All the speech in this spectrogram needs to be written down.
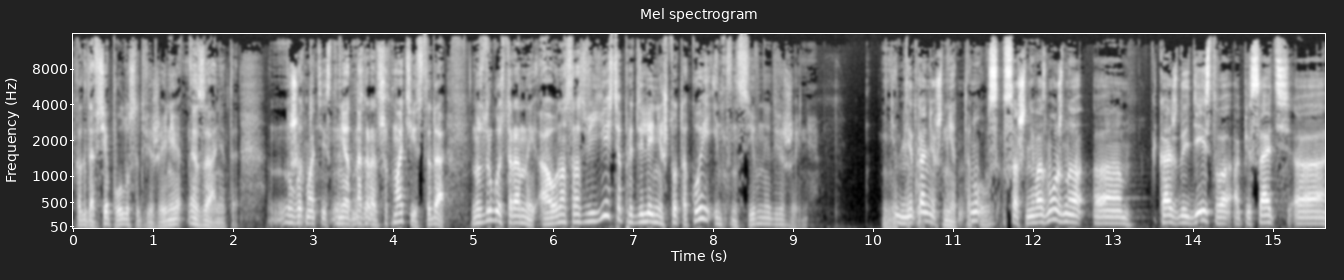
когда все полосы движения заняты. Ну, шахматисты. Вот неоднократно, шахматисты, да. Но, с другой стороны, а у нас разве есть определение, что такое интенсивное движение? Нет, Нет такого, конечно. Нет ну, такого. Ну, Саша, невозможно э, каждое действие описать э,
